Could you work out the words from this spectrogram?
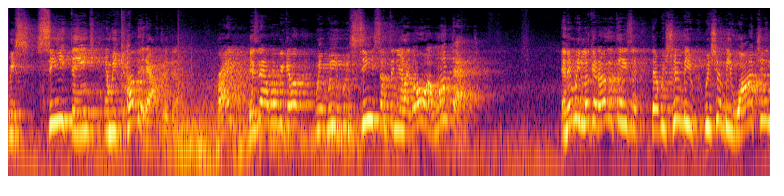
We see things and we covet after them. Right? Isn't that where we go? We, we, we see something, you're like, oh, I want that. And then we look at other things that, that we shouldn't be we shouldn't be watching,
